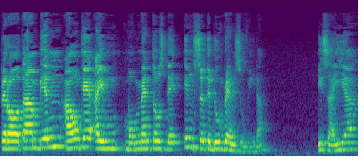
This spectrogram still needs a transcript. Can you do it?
Pero también, aunque hay momentos de incertidumbre en su vida, Isaías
